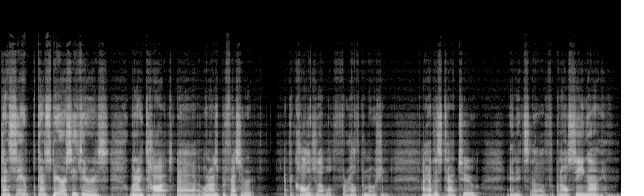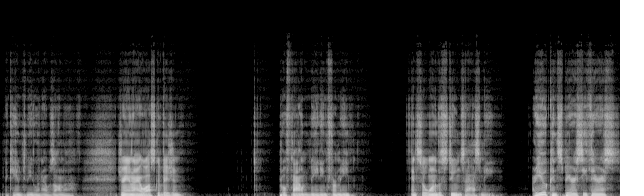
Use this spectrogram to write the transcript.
conspiracy theorists. When I taught, uh, when I was a professor at the college level for health promotion, I have this tattoo, and it's of an all-seeing eye. It came to me when I was on a during an ayahuasca vision, profound meaning for me. And so one of the students asked me, Are you a conspiracy theorist?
